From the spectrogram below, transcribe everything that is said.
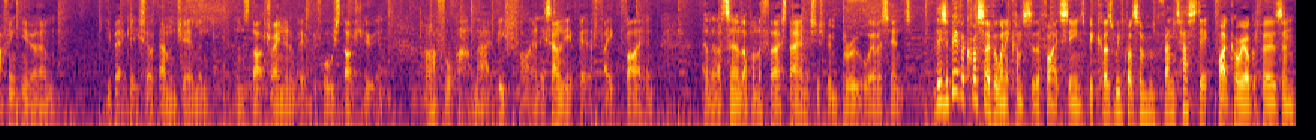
I think you, um, you better get yourself down the gym and, and start training a bit before we start shooting. And I thought, oh no, it'd be fine. It's only a bit of fake fighting. And then I turned up on the first day and it's just been brutal ever since. There's a bit of a crossover when it comes to the fight scenes because we've got some fantastic fight choreographers and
